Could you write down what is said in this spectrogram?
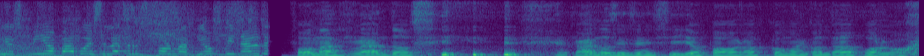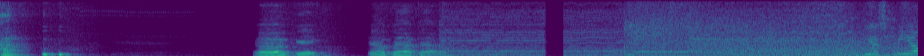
Dios mío, papu, es la transformación final de... Formas randos, randos y sencillos, pavoros como encontrados por Gohan. ok, espera, espera, espera. Dios mío,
